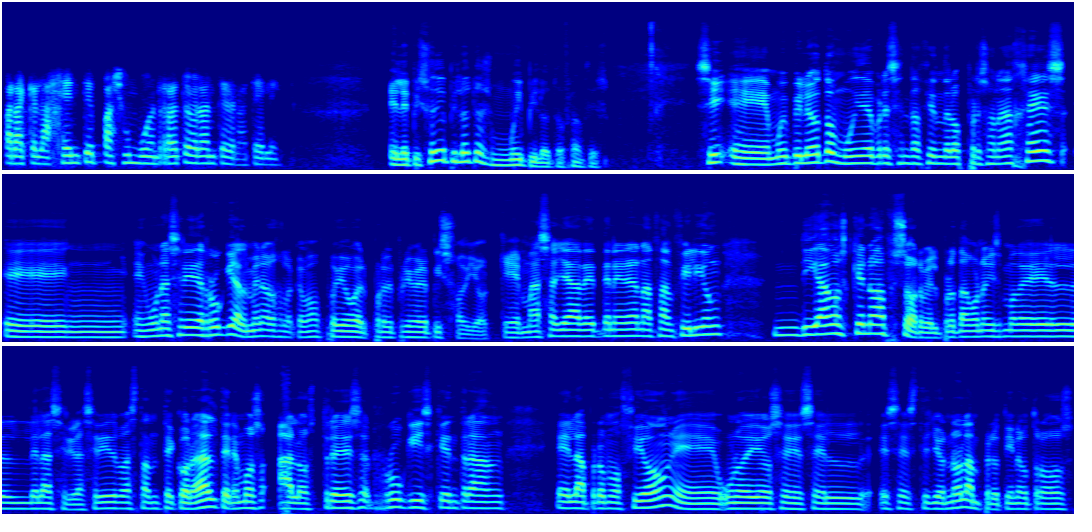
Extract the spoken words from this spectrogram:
para que la gente pase un buen rato delante de la tele. El episodio piloto es muy piloto, Francis. Sí, eh, muy piloto, muy de presentación de los personajes en, una serie de rookie, al menos lo que hemos podido ver por el primer episodio, que más allá de tener a Nathan Fillion, digamos que no absorbe el protagonismo de la serie. La serie es bastante coral, tenemos a los tres rookies que entran en la promoción, eh, uno de ellos es, es este John Nolan, pero tiene otros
